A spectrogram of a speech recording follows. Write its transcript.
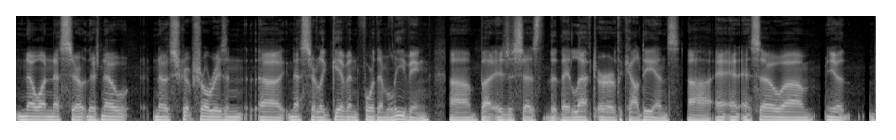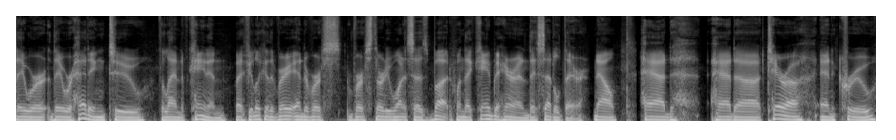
no one necessarily. There's no no scriptural reason uh, necessarily given for them leaving, um, but it just says that they left Ur of the Chaldeans, uh, and, and so um, you know they were they were heading to the land of Canaan. But if you look at the very end of verse verse 31, it says, "But when they came to Haran, they settled there." Now, had had uh, Terah and crew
